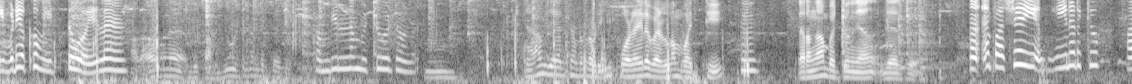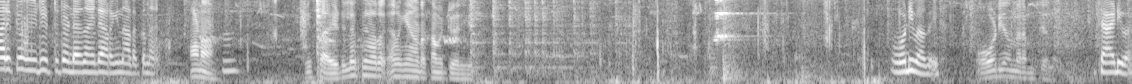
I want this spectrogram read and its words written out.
ഇവിടെയൊക്കെ വിട്ടുപോയി അല്ലേ? കമ്പിയിലെല്ലാം വിട്ടുപോയിട്ടുള്ളത് ഞാൻ വിചാരിച്ചിട്ടുണ്ടല്ലോ ഈ പുഴയിലെ വെള്ളം വറ്റി ഇറങ്ങാൻ പറ്റുമെന്ന് ഞാൻ വിചാരിച്ചത്. പക്ഷേ ഈ- ഇതിനിടയ്ക്കോ ആരൊക്കെയോ വീട് ഇട്ടിട്ടുണ്ടായിരുന്നു അതിൽ ഇറങ്ങി നടക്കുന്നത്. ആണോ? ഈ സൈഡിലൊക്കെ ഇറങ്ങി നടക്കാൻ പറ്റുമായിരിക്കും. ഓടി വാ ഗൈസ് ഓടി വരാൻ പറ്റില്ല ചാടി വാ.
